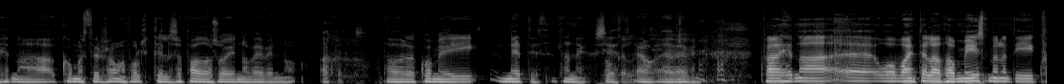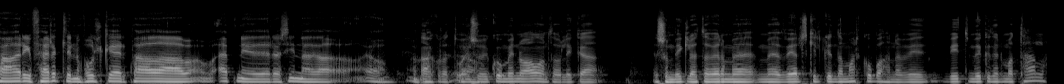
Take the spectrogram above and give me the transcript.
hérna, komast fyrir framan fólk til þess að fá það svo inn á vefinn og, og þá er það komið í netið, þannig séð, Nákvæmlega. já, eða vefinn. Hvað hérna, eh, og væntilega þá mismunandi hvað er í ferlinu fólk er, hvaða efnið er að sína það, já. Akkurat, og eins og við komum inn á áðan þá líka er svo mikilvægt að vera með, með vel skilgrinda markkópa, hann að við vitum við hvernig erum að tala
